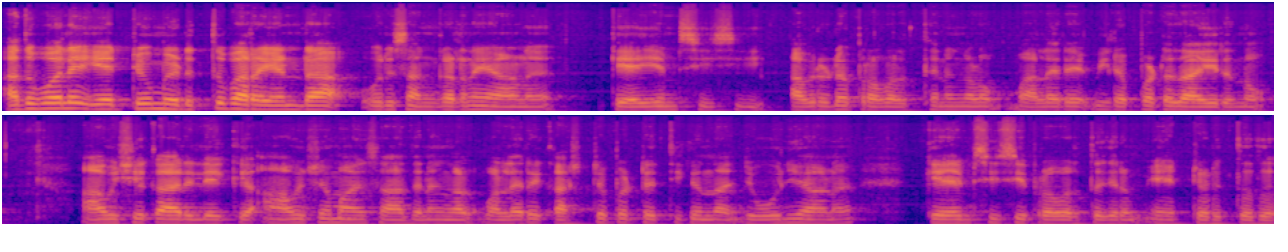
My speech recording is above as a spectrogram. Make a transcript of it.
അതുപോലെ ഏറ്റവും എടുത്തു പറയേണ്ട ഒരു സംഘടനയാണ് കെ എം സി സി അവരുടെ പ്രവർത്തനങ്ങളും വളരെ വിലപ്പെട്ടതായിരുന്നു. ആവശ്യക്കാരിലേക്ക് ആവശ്യമായ സാധനങ്ങൾ വളരെ കഷ്ടപ്പെട്ടെത്തിക്കുന്ന ജോലിയാണ് കെ എം സി സി പ്രവർത്തകരും ഏറ്റെടുത്തത്.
